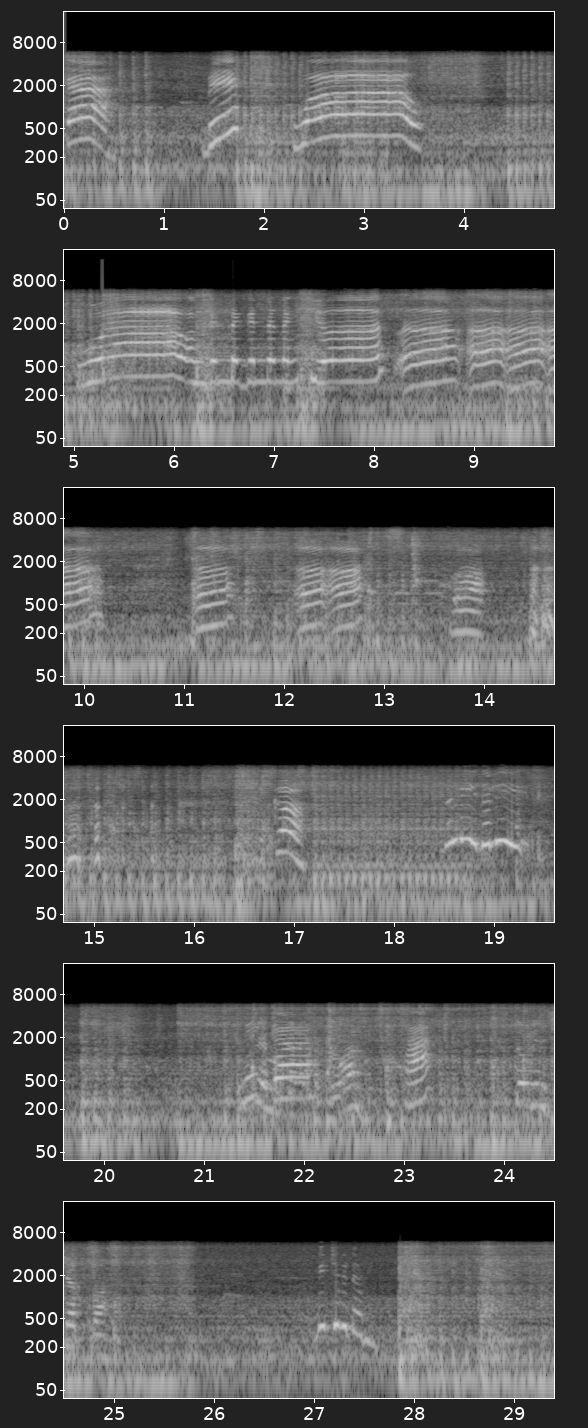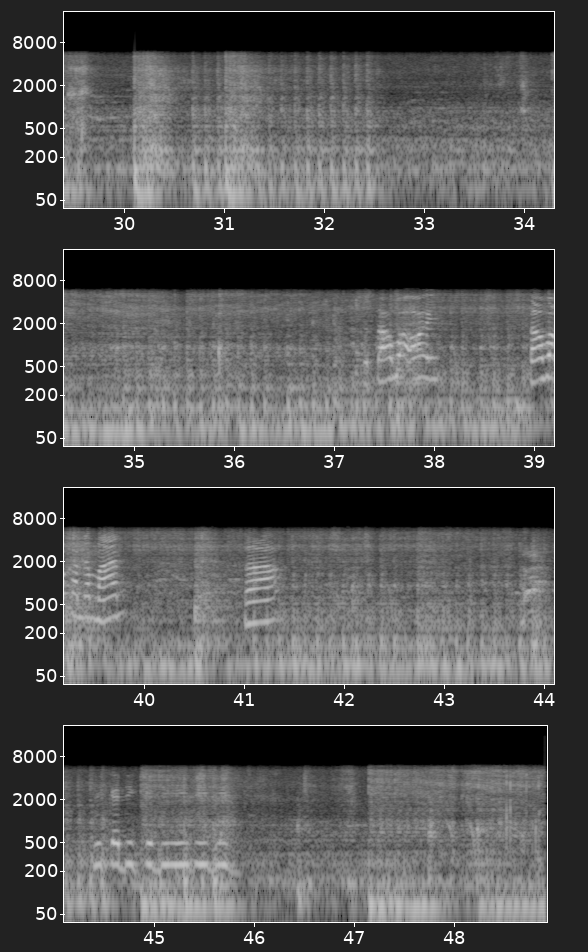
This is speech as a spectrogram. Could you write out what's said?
Nika. Be? Wow! Wow! Ang ganda-ganda ng shoes. Ah, ah, ah, ah. Ah, ah, ah. Wow. Nika. Dali, dali. Nika. Ha? Stolen chef ba? Video kita ni. Tawa, oy. Tawa ka naman. Ha? Dika, dika, di, di, di.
